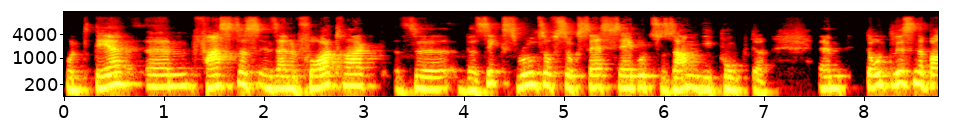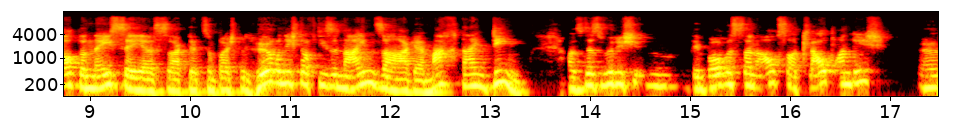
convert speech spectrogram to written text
Und der ähm, fasst es in seinem Vortrag The, The, Six Rules of Success sehr gut zusammen, die Punkte. Ähm, don't listen about the naysayers, sagt er zum Beispiel. Höre nicht auf diese Neinsager, mach dein Ding. Also das würde ich ähm, dem Boris dann auch sagen. Glaub an dich, äh,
